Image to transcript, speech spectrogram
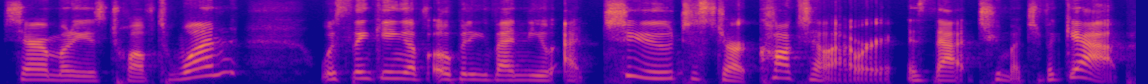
Ceremony is 12 to 1. Was thinking of opening venue at 2 to start cocktail hour. Is that too much of a gap?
